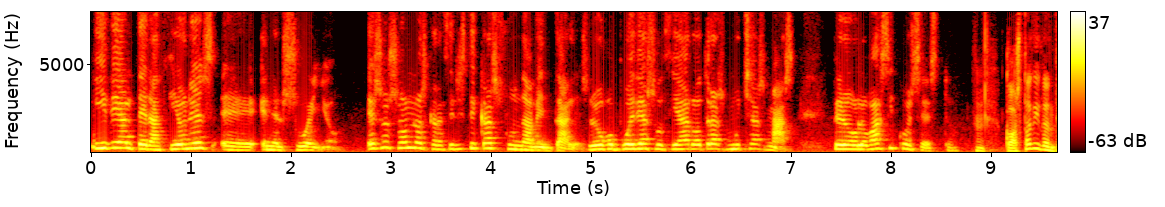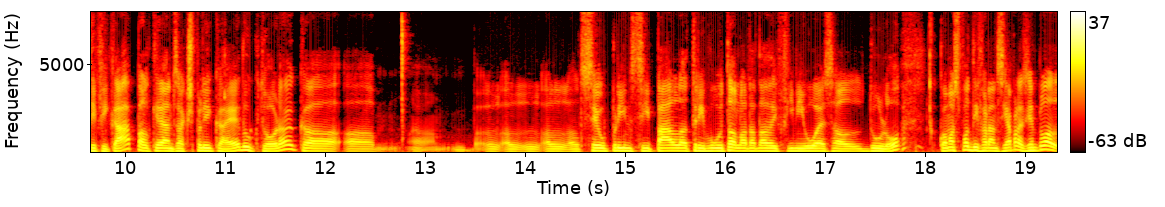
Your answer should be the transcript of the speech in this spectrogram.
y de alteraciones eh, en el sueño. Esas son las características fundamentales. Luego puede asociar otras muchas más, però lo bàsic és esto. Costa d'identificar, pel que ens explica, eh, doctora, que eh, eh, el, el, el seu principal atribut a l'hora de definir-ho és el dolor. Com es pot diferenciar, per exemple,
